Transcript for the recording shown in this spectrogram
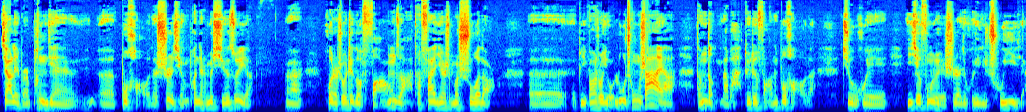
家里边碰见呃不好的事情，碰见什么邪祟呀，啊，或者说这个房子啊，它犯一些什么说道。呃，比方说有路冲煞呀，等等的吧，对这个房子不好的，就会一些风水师就会给你出意见，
